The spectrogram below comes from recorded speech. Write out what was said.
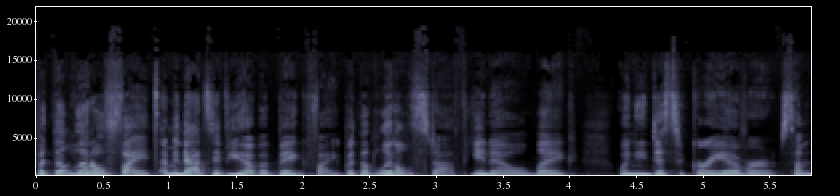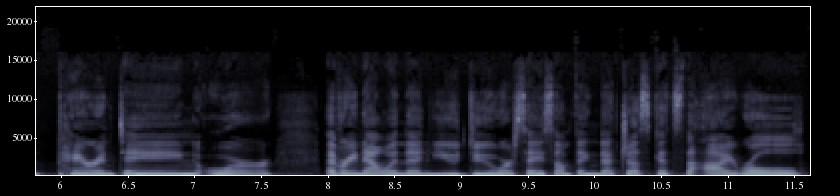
But the little fights, I mean, that's if you have a big fight, but the little stuff, you know, like when you disagree over some parenting or every now and then you do or say something that just gets the eye roll.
